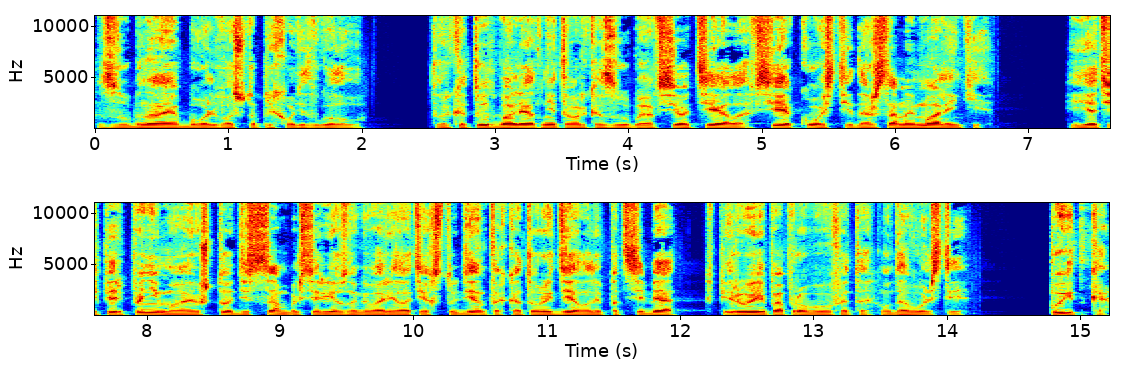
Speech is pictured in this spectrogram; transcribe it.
Зубная боль, вот что приходит в голову. Только тут болят не только зубы, а все тело, все кости, даже самые маленькие. И я теперь понимаю, что Диссамбль серьезно говорил о тех студентах, которые делали под себя, впервые попробовав это удовольствие. Пытка.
